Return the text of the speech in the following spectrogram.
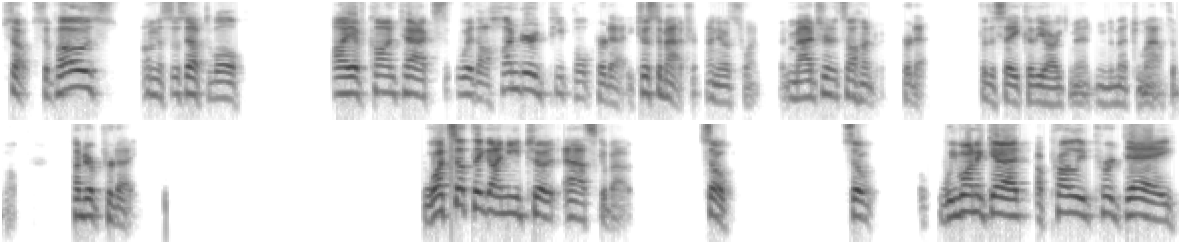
So suppose I'm a susceptible. I have contacts with a hundred people per day. Just imagine. I know it's 20, but imagine it's a hundred per day for the sake of the argument and the mental math involved. 100 per day. what's something I need to ask about? So, so we want to get a probably per day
